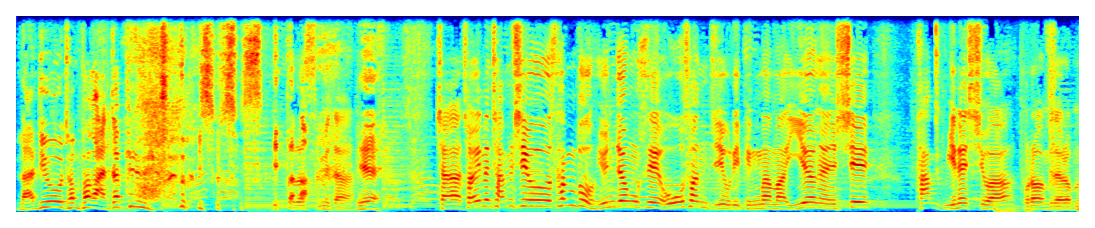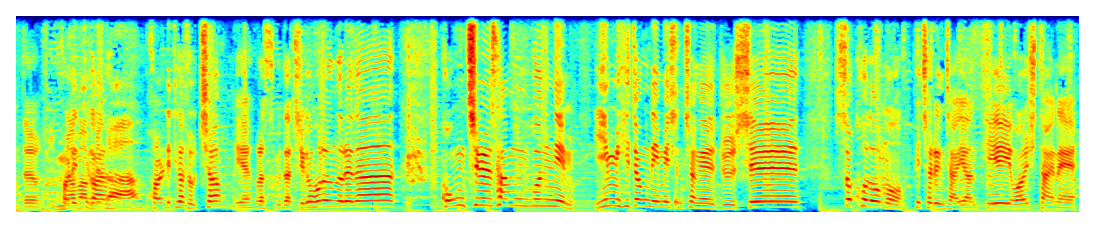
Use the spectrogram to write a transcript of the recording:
라디오 전파가 안 잡히는 회사도 있을 수 있습니다. 그렇습니다. 예. 자, 저희는 잠시 후 3부 윤정수의 오선지 우리 빅마마 이영현 씨, 박민혜 씨와 돌아옵니다, 여러분들. quality가 quality가 좋죠? 예, 그렇습니다. 지금 흐르는 노래는 0739님, 임희정 님이 신청해 주신 소코도모 피처링 자이언티 원슈타인의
